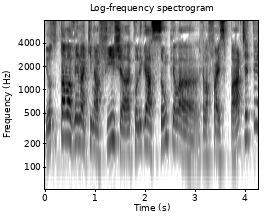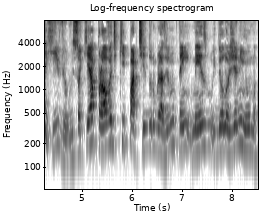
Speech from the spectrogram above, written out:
Eu estava vendo aqui na ficha, a coligação que ela, que ela faz parte é terrível. Isso aqui é a prova de que partido no Brasil não tem mesmo ideologia nenhuma.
